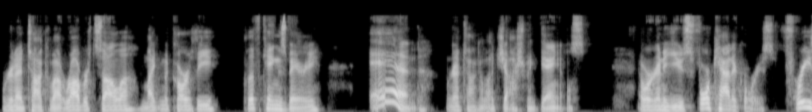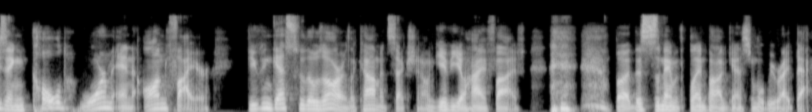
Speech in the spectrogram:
We're going to talk about Robert Saleh, Mike McCarthy, Cliff Kingsbury, and we're going to talk about Josh McDaniels. And we're going to use four categories freezing, cold, warm, and on fire you can guess who those are in the comments section, I'll give you a high five. but this is the Man with the Plan podcast, and we'll be right back.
